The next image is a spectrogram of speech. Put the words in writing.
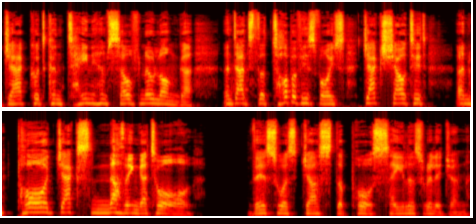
Jack could contain himself no longer, and at the top of his voice, Jack shouted, and poor Jack's nothing at all. This was just the poor sailor's religion.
